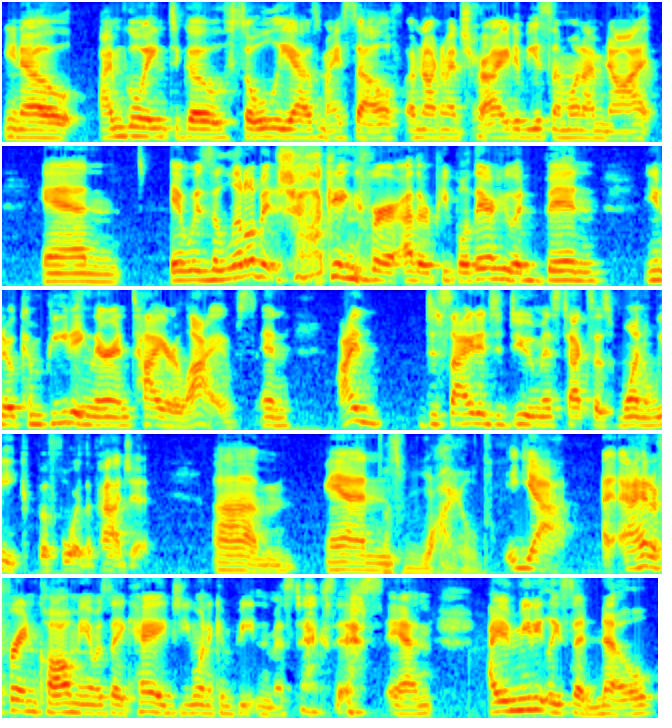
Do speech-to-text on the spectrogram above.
you know, I'm going to go solely as myself. I'm not going to try to be someone I'm not. And it was a little bit shocking for other people there who had been, you know, competing their entire lives. And I decided to do Miss Texas one week before the pageant. Um, and That's wild. yeah, I I had a friend call me and was like, "Hey, do you want to compete in Miss Texas?" And I immediately said no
